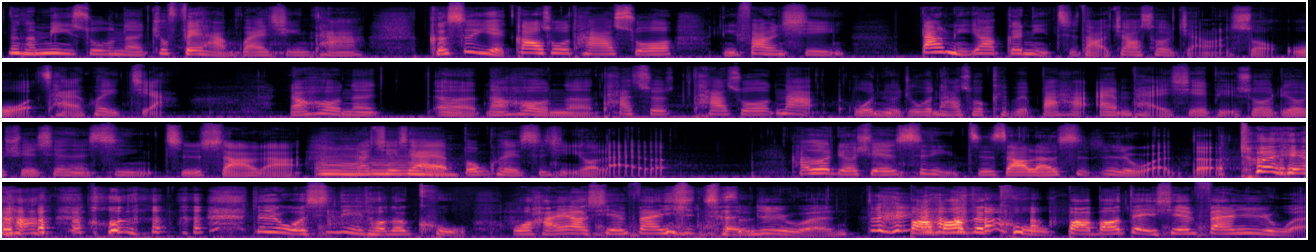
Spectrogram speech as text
那个秘书呢就非常关心他，可是也告诉他说，你放心，当你要跟你指导教授讲的时候，我才会讲。然后呢，呃，然后呢，他说他说，那我女儿就问他说，可不可以帮他安排一些，比如说留学生的心理咨商啊？嗯，那接下来崩溃的事情又来了。他说，留学生心理咨商呢是日文的。对呀、啊，就是我心里头的苦，我还要先翻译成日文。对、啊，宝宝的苦，宝宝得先翻日文。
